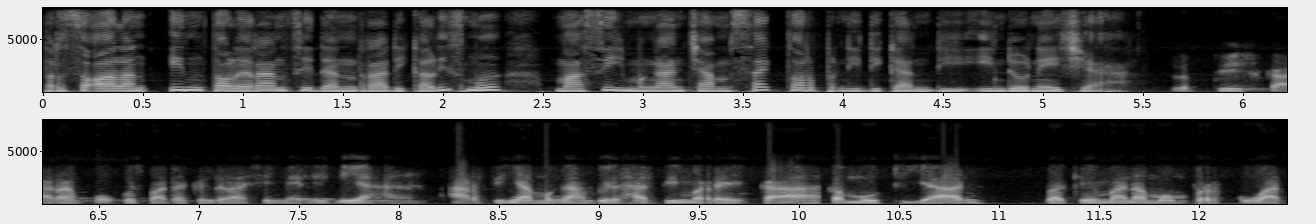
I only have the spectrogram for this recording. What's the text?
persoalan intoleransi dan radikalisme masih mengancam sektor pendidikan di Indonesia lebih sekarang fokus pada generasi milenial. Artinya mengambil hati mereka, kemudian bagaimana memperkuat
